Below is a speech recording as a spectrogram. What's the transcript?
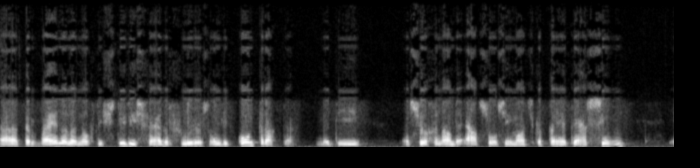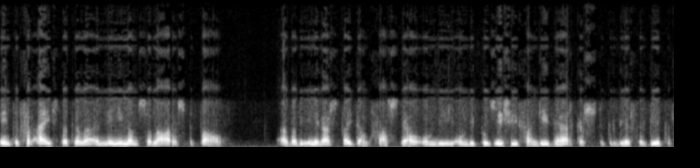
uh terwyl hulle nog die studies verder voer is om die kontrakte met die uh, sogenaamde outsourcing maatskappye te hersien en te vereis dat hulle 'n minimum salaris betaal uh, wat die universiteit dan vasstel om die om die posisie van die werkers te probeer verbeter.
